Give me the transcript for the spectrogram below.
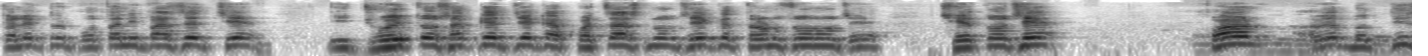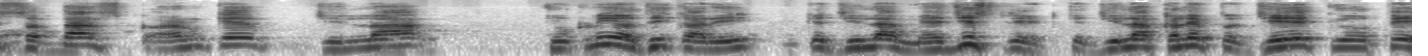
કલેક્ટર પોતાની પાસે જ છે. એ જોઈ તો શકે છે કે પચાસ નો છે કે ત્રણસો નો છે. છે તો છે. પણ હવે બધી સત્તા કારણ કે જિલ્લા ચૂંટણી અધિકારી કે જિલ્લા મેજિસ્ટ્રેટ કે જિલ્લા કલેક્ટર જે કયો તે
